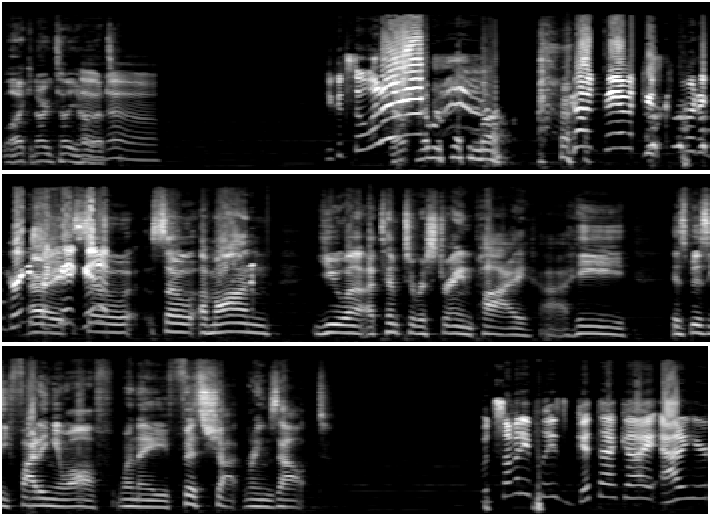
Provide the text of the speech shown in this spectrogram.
Well, I can already tell you how Oh that's no. You could still win it! never fucking mind. God damn it! He's covered in grace. All I can't get him. so so Amon, you uh, attempt to restrain Pi. Uh, he is busy fighting you off when a fifth shot rings out. Would somebody please get that guy out of here?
